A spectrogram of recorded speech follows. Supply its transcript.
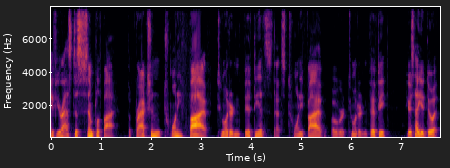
If you're asked to simplify the fraction 25 250ths, that's 25 over 250, here's how you do it.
